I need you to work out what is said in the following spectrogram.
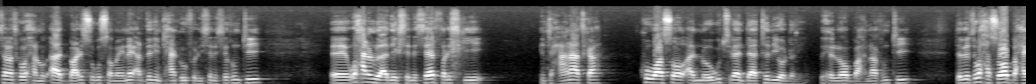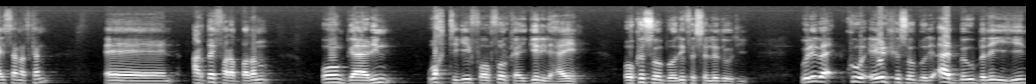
sanadka waxaanu aada baadhis ugu samaynay ardaydii imtixaanka u fadhiisanaysay runtii. Waxaananu adeegsanay seerfariskii imtixaanaadka kuwaasoo aan noogu jiraan daatadii oo dhani wixii loo baahnaa runtii. Dabeetna waxaa soo baxay sanadkan arday fara badan oon gaadhin waktigii foonfoorka ay geli lahaayeen oo ka soo booday fasaladoodii weliba kuwa eerka ka soo booday aada bay u badan yihiin.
